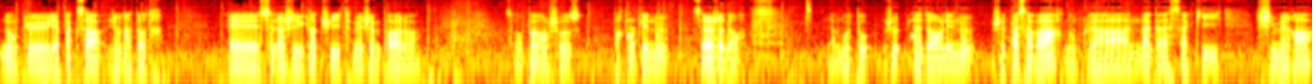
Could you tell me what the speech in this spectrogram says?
Donc il euh, n'y a pas que ça, il y en a d'autres. Et celle-là je l'ai gratuite mais j'aime pas là. Ça vaut pas grand chose. Par contre les noms, celle-là j'adore. La moto, je l'adore. Les noms, je vais pas savoir. Donc la Nagasaki Chimera.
